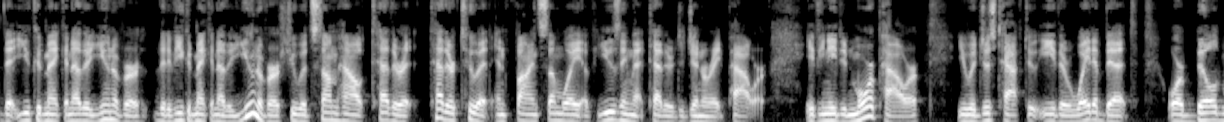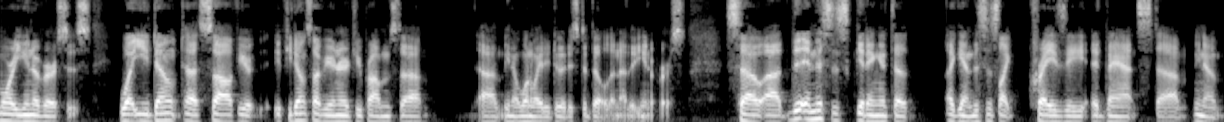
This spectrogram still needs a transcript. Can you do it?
that you could make another universe. That if you could make another universe, you would somehow tether it, tether to it, and find some way of using that tether to generate power. If you needed more power, you would just have to either wait a bit or build more universes. What you don't uh, solve your if you don't solve your energy problems." Uh, uh, you know, one way to do it is to build another universe. So, uh, th- and this is getting into again, this is like crazy advanced, um, you know,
